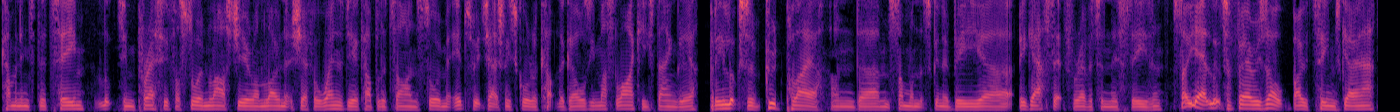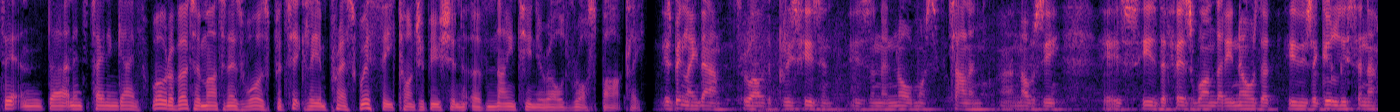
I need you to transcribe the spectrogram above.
coming into the team looked impressive. I saw him last year on loan at Sheffield Wednesday a couple of times. Saw him at Ipswich actually scored a couple of goals. He must like East Anglia, but he looks a good player and um, someone that's going to be a big asset for Everton this season. So yeah, it looks a fair result. Both teams going at it and uh, an entertaining game. Well, Roberto Martinez was particularly impressed with the contribution of 19-year-old Ross Barkley. It's been like that throughout the preseason. He's an enormous talent, and obviously, he's, he's the first one that he knows that he he's a good listener.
